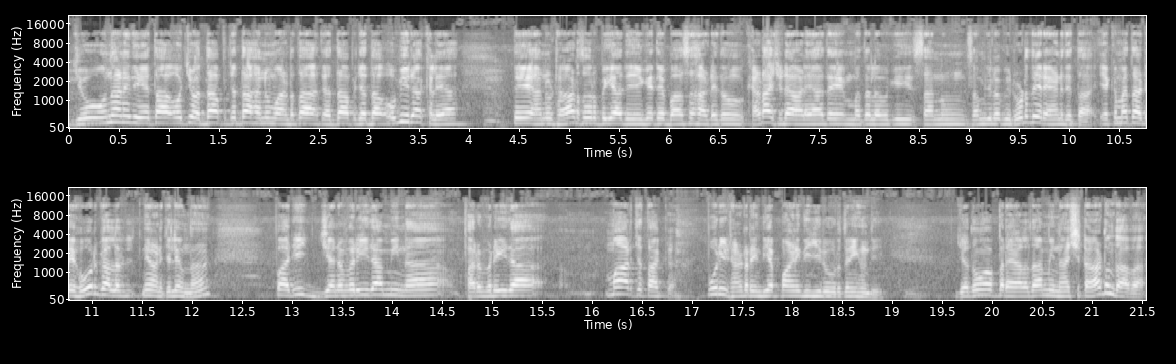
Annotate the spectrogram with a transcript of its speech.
ਜੋ ਉਹਨਾਂ ਨੇ ਦੇਤਾ, ਉਹ 'ਚੋਂ ਅੱਧਾ ਪਚੱਧਾ ਸਾਨੂੰ ਵੰਡਤਾ ਤੇ ਅੱਧਾ ਪਚੱਧਾ ਉਹ ਵੀ ਰੱਖ ਲਿਆ ਤੇ ਸਾਨੂੰ 6800 ਰੁਪਇਆ ਦੇ ਕੇ ਤੇ ਬਸ ਸਾਡੇ ਤੋਂ ਖੜਾ ਛਡਾ ਲਿਆ ਤੇ ਮਤਲਬ ਕਿ ਸਾਨੂੰ ਸਮਝ ਲਓ ਵੀ ਰੁੜਦੇ ਰਹਿਣ ਦਿੱਤਾ। ਇੱਕ ਮੈਂ ਤੁਹਾਡੇ ਹੋਰ ਗੱਲ ਧਿਆਨ ਚ ਲਿਆਉਣਾ ਭਾਜੀ ਜਨਵਰੀ ਦਾ ਮਹੀਨਾ, ਫਰਵਰੀ ਦਾ, ਮਾਰਚ ਤੱਕ ਪੂਰੀ ਠੰਡ ਰਹਿੰਦੀ ਆ, ਪਾਣੀ ਦੀ ਜ਼ਰੂਰਤ ਨਹੀਂ ਹੁੰਦੀ। ਜਦੋਂ ਅਪ੍ਰੈਲ ਦਾ ਮਹੀਨਾ ਸਟਾਰਟ ਹੁੰਦਾ ਵਾ,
